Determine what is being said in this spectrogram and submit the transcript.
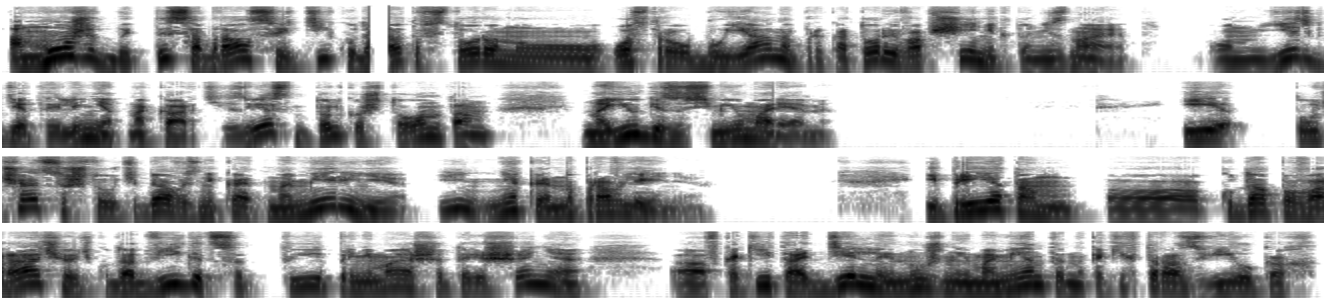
А может быть, ты собрался идти куда-то в сторону острова Буяна, про который вообще никто не знает. Он есть где-то или нет на карте. Известно только, что он там на юге за семью морями. И получается, что у тебя возникает намерение и некое направление. И при этом, э, куда поворачивать, куда двигаться, ты принимаешь это решение э, в какие-то отдельные нужные моменты, на каких-то развилках,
